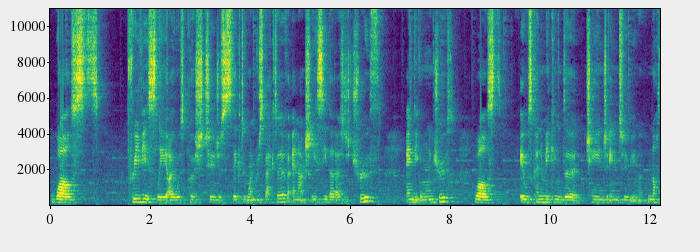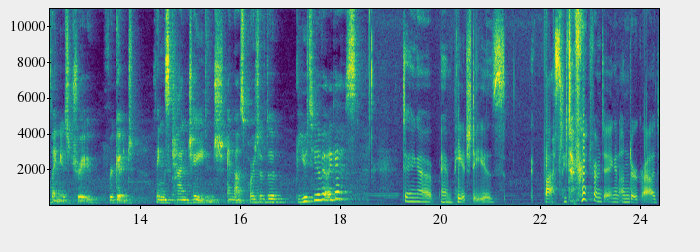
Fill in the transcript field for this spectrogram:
whilst previously I was pushed to just stick to one perspective and actually see that as the truth and the only truth, whilst it was kind of making the change into being like nothing is true for good. Things can change, and that's part of the beauty of it, I guess. Doing a um, PhD is vastly different from doing an undergrad.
